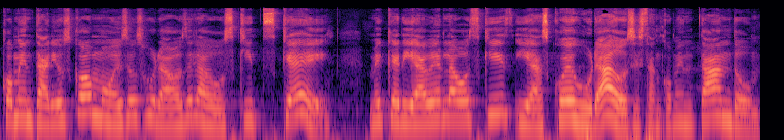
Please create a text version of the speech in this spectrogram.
Comentarios como esos jurados de la voz Kids que me quería ver la voz Kids y asco de jurados, están comentando.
